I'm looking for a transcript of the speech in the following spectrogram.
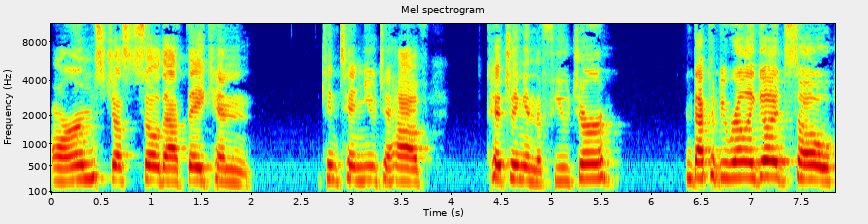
arms just so that they can continue to have pitching in the future. That could be really good. So,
